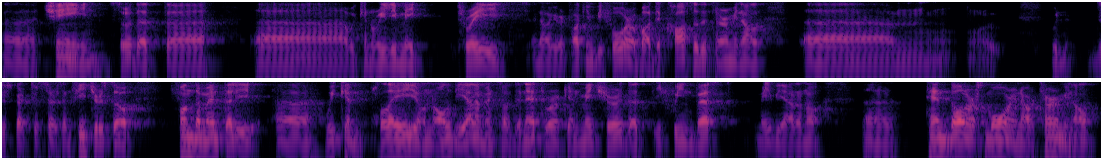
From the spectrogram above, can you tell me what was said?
uh, chain so that uh, uh, we can really make trades. You know, you're talking before about the cost of the terminal um, with respect to certain features. So fundamentally, uh, we can play on all the elements of the network and make sure that if we invest maybe, I don't know, uh, $10 more in our terminal,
